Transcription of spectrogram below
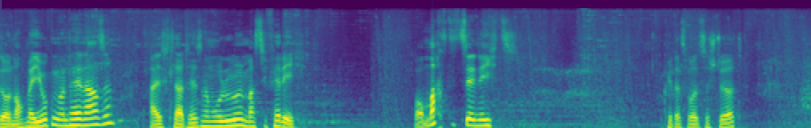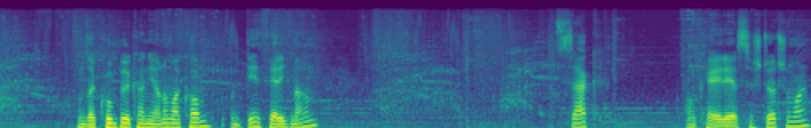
So, noch mehr Jucken unter der Nase. Alles klar, Tesla-Modul, mach sie fertig. Warum macht es denn nichts? Okay, das wurde zerstört. Unser Kumpel kann hier auch nochmal kommen und den fertig machen. Zack. Okay, der ist zerstört schon mal.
